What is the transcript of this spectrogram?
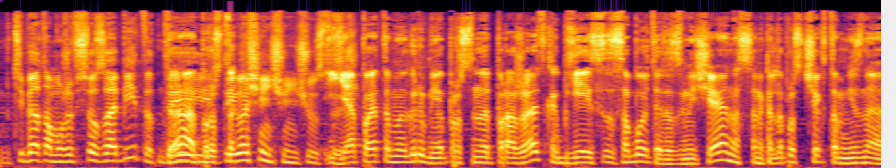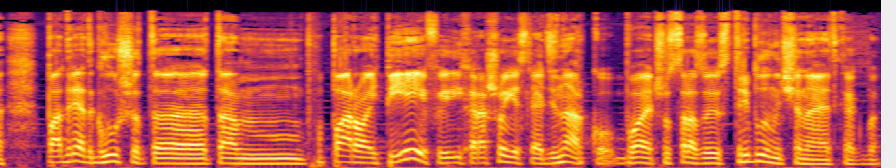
у тебя там уже все забито, ты, Да, просто ты вообще ничего не чувствуешь. Я поэтому и говорю, меня просто надо поражает, как бы я и за собой это замечаю, на самом деле, когда просто человек там, не знаю, подряд глушит э, там пару IPA, и, и хорошо, если одинарку. Бывает, что сразу из триблы начинает, как бы.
